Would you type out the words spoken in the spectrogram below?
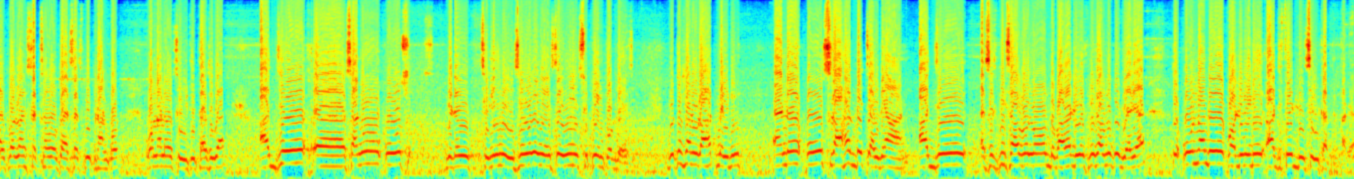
ਐਸ ਪਰ ਇੰਸਟਰਕਸ਼ਨ ਆਫ ਐਸਐਸਪੀ ਪਠਾਨਕੋਟ, ਉਹਨਾਂ ਨੇ ਉਹ ਸੀਲ ਕੀਤਾ ਸੀਗਾ। ਅੱਜ ਸਾਨੂੰ ਉਸ ਜਿਹੜੇ ਸੀਲਿੰਗ ਹੋਈ ਸੀ, ਉਹਦੇ ਅਗੇਂਸਟ ਹੀ ਸੁਪਰੀਮ ਕੋਰਟ ਗਏ ਸੀ। ਜਿੱਥੋਂ ਸਾਨੂੰ ਰਾਹਤ ਮਿਲ ਗਈ ਐਂਡ ਉਸ ਰਾਹਤ ਦੇ ਚਲਦਿਆਂ ਅੱਜ ਐਸਐਸਪੀ ਸਾਹਿਬ ਵੱਲੋਂ ਦੁਬਾਰਾ ਡੀਐਸਪੀ ਸਾਹਿਬ ਨੂੰ ਭੇਜਿਆ ਗਿਆ ਤੇ ਉਹਨਾਂ ਦੇ ਅਕੋਰਡਿੰਗਲੀ ਅੱਜ ਫਿਰ ਡੀਸੀਲ ਕਰ ਦਿੱਤਾ ਗਿਆ।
